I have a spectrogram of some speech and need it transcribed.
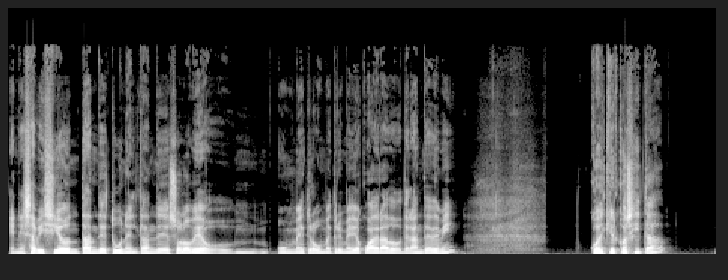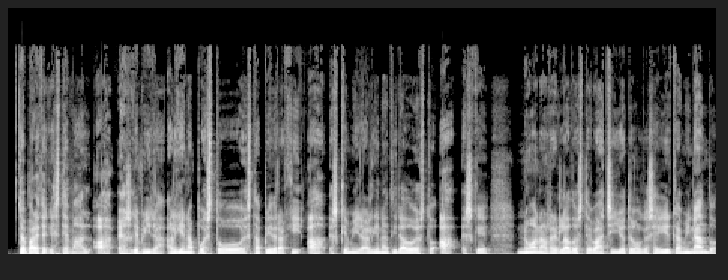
en esa visión tan de túnel, tan de solo veo un metro, un metro y medio cuadrado delante de mí, cualquier cosita te parece que esté mal. Ah, es que mira, alguien ha puesto esta piedra aquí. Ah, es que mira, alguien ha tirado esto. Ah, es que no han arreglado este bache y yo tengo que seguir caminando.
